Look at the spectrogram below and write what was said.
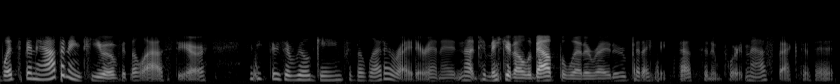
what's been happening to you over the last year. I think there's a real gain for the letter writer in it. Not to make it all about the letter writer, but I think that's an important aspect of it.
